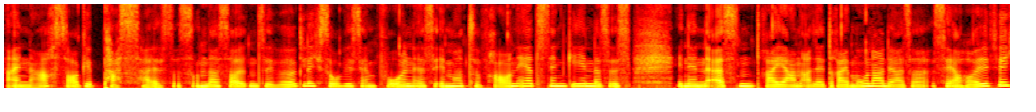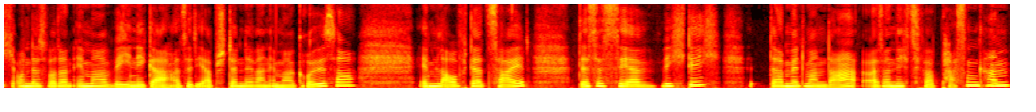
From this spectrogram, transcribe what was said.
Ein Nachsorgepass heißt es. Und da sollten sie wirklich, so wie es empfohlen ist, immer zur Frauenärztin gehen. Das ist in den ersten drei Jahren alle drei Monate, also sehr häufig. Und es wird dann immer weniger. Also die Abstände werden immer größer im Lauf der Zeit. Das ist sehr wichtig, damit man da also nichts verpassen kann.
